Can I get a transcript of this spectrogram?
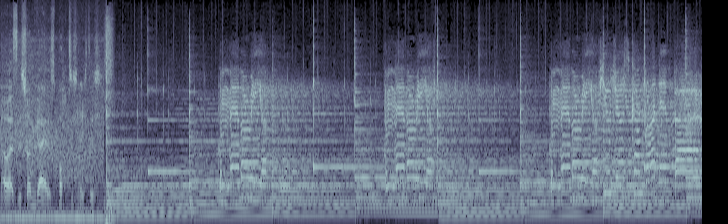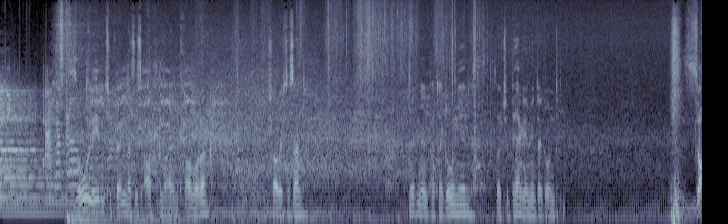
Aber es ist schon geil, es bockt sich richtig. So leben zu können, das ist auch schon mal ein Traum, oder? Schaut euch das an. Mitten in Patagonien, solche Berge im Hintergrund. So,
